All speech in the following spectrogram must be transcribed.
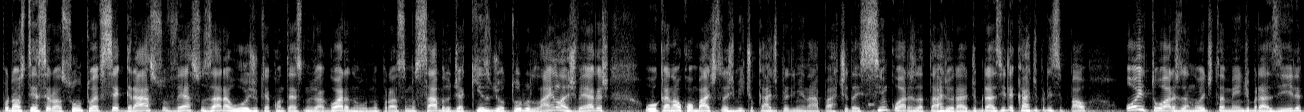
pro nosso terceiro assunto, o UFC Graço versus Araújo, que acontece no, agora, no, no, próximo sábado, dia 15 de outubro, lá em Las Vegas. O canal Combate transmite o card preliminar a partir das 5 horas da tarde, horário de Brasília, card principal, 8 horas da noite também de Brasília.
